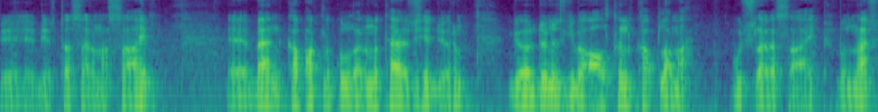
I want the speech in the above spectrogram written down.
e, bir tasarıma sahip. E, ben kapaklı kullanımı tercih ediyorum. Gördüğünüz gibi altın kaplama uçlara sahip bunlar.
